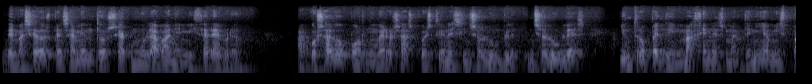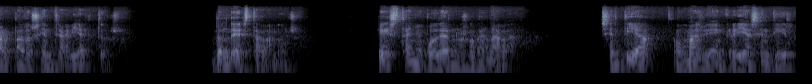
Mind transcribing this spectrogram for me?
Demasiados pensamientos se acumulaban en mi cerebro, acosado por numerosas cuestiones insolubles y un tropel de imágenes mantenía mis párpados entreabiertos. ¿Dónde estábamos? ¿Qué extraño poder nos gobernaba? Sentía, o más bien creía sentir,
